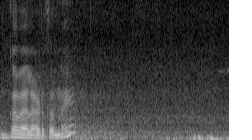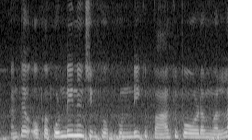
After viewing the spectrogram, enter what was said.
ఇంకా వేలాడుతున్నాయి. అంటే ఒక కుండీ నుంచి ఇంకొక కుండీకి పాకిపోవడం వల్ల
